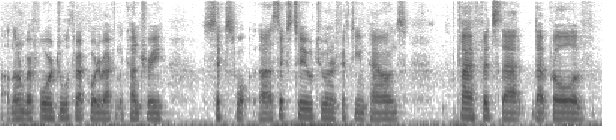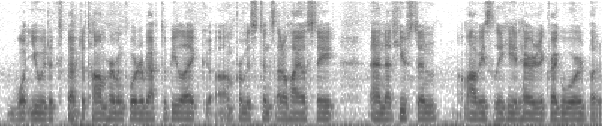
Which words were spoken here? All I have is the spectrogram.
Uh, the number four dual threat quarterback in the country, six uh, 6'2", 215 pounds. Kind of fits that, that role of what you would expect a Tom Herman quarterback to be like um, from his stints at Ohio State and at Houston. Um, obviously, he inherited Greg Ward, but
